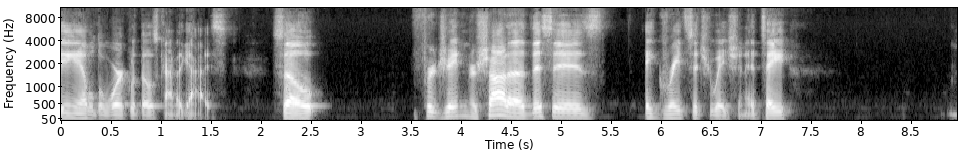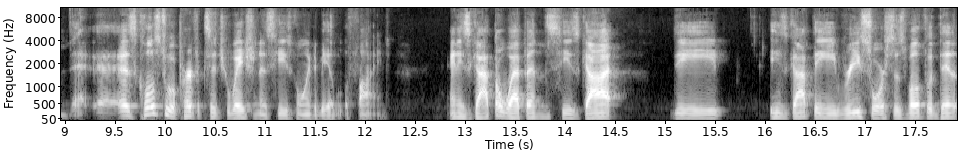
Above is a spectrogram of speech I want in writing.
being able to work with those kind of guys. So for Jaden Rashada, this is a great situation. It's a as close to a perfect situation as he's going to be able to find. And he's got the weapons, he's got the he's got the resources both with D-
